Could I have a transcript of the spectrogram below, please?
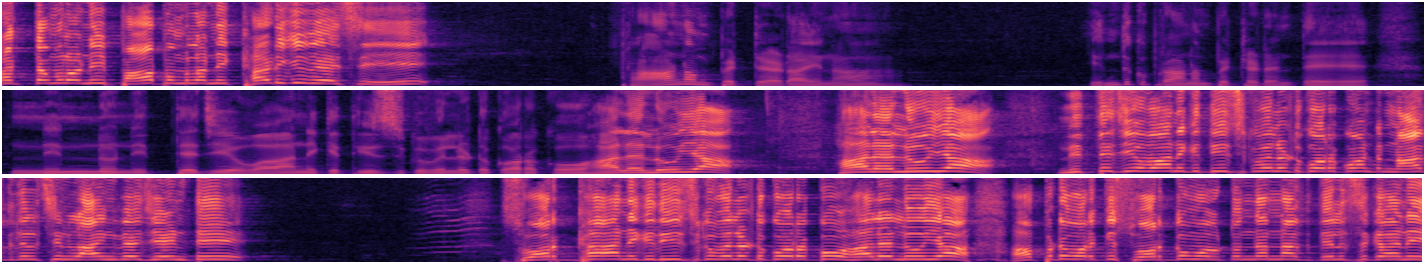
రక్తంలో నీ పాపములన్నీ కడిగి వేసి ప్రాణం పెట్టాడు ఆయన. ఎందుకు ప్రాణం పెట్టాడంటే నిన్ను నిత్య జీవానికి తీసుకువెళ్ళుట కొరకు. హాలెలూయా హాలెలూయా నిత్య జీవానికి తీసుకువెళ్ళుట కొరకు అంటే నాకు తెలిసిన లాంగ్వేజ్ ఏంటి? స్వర్గానికి తీసుకువెళ్ళట కొరకు హలెలుయ అప్పటి వరకు స్వర్గం ఒకటి ఉందని నాకు తెలుసు కానీ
